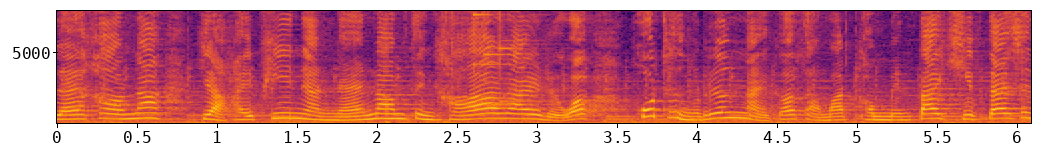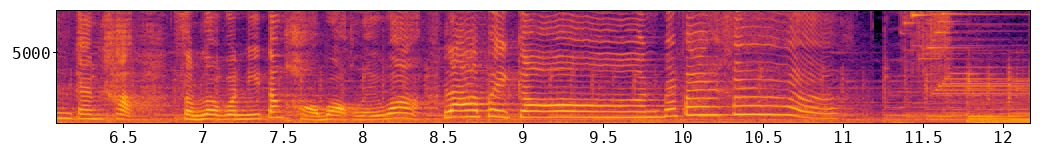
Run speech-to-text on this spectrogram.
และคราวหน้าอยากให้พี่เนี่ยแนะนำสินค้าอะไรหรือว่าพูดถึงเรื่องไหนก็สามารถคอมเมนต์ใต้คลิปได้เช่นกันค่ะสำหรับวันนี้ต้องขอบอกเลยว่า ลาไปก่อนบ๊ายบายค่ะ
